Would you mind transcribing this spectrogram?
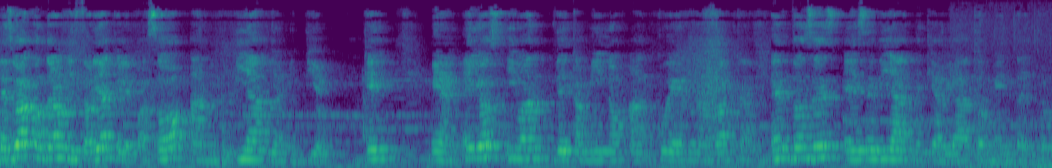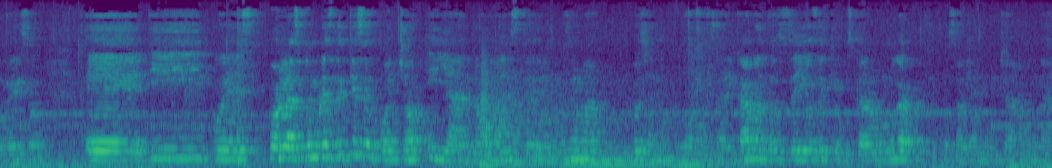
Les voy a contar una historia que le pasó a mi tía y a mi tío. Miren, ellos iban de camino a Cuernavaca. Entonces, ese día de que había tormenta y todo eso, eh, y pues por las cumbres de que se ponchó y ya no, este, ¿cómo se llama? Pues ya no pudo avanzar el carro. Entonces, ellos de que buscaron un lugar porque pues había mucha, una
